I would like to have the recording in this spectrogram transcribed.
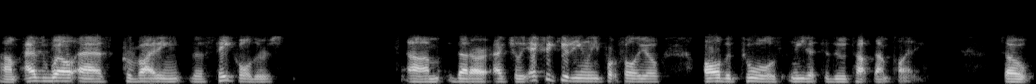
um, as well as providing the stakeholders um, that are actually executing lean portfolio all the tools needed to do top-down planning. So,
